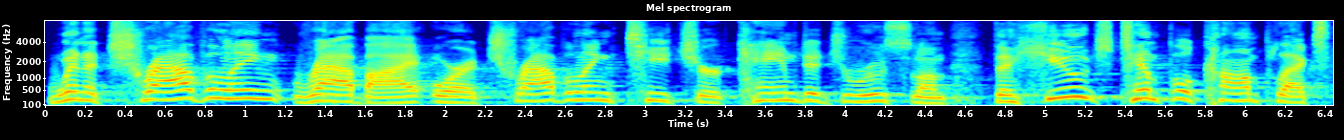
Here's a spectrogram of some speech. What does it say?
when a traveling rabbi or a traveling teacher came to Jerusalem, the huge temple complex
